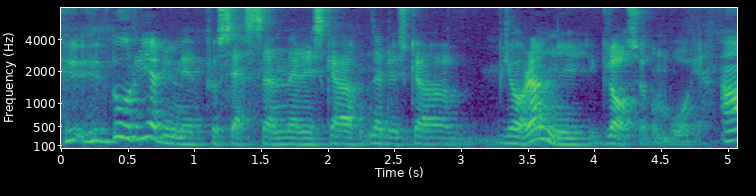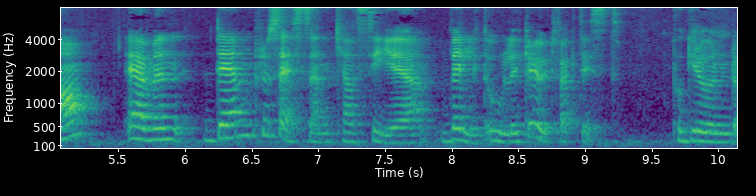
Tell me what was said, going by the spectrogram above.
Hur, hur börjar du med processen när, ska, när du ska göra en ny glasögonbåge? Ja, även den processen kan se väldigt olika ut faktiskt. På grund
